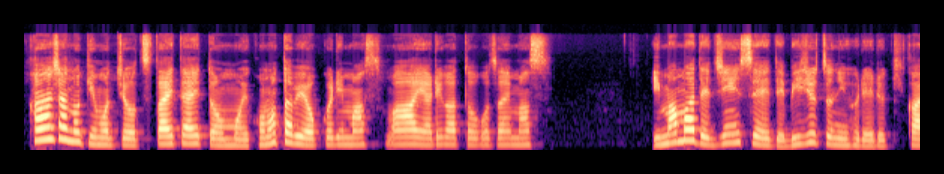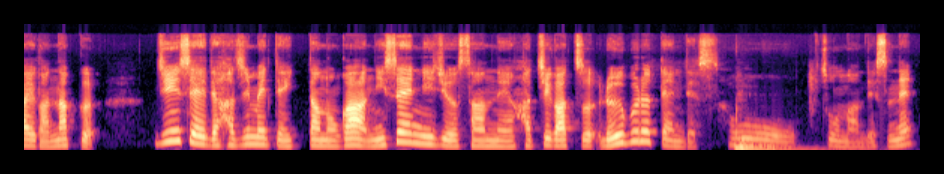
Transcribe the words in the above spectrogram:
感謝の気持ちを伝えたいと思い、この度送ります。わーい、ありがとうございます。今まで人生で美術に触れる機会がなく、人生で初めて行ったのが2023年8月、ルーブル展です。おー、そうなんですね。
